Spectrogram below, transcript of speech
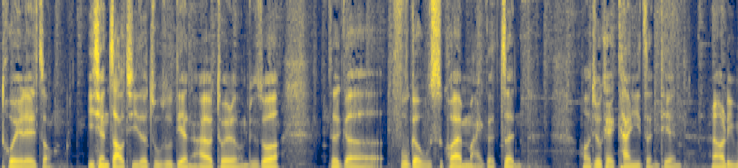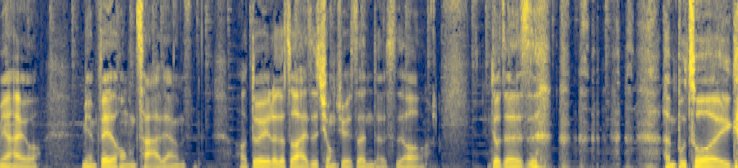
推那种，以前早期的租书店啊，还有推那种，比如说这个付个五十块买个证，哦就可以看一整天，然后里面还有免费的红茶这样子。哦，对于那个时候还是穷学生的时候，就真的是很不错的一个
